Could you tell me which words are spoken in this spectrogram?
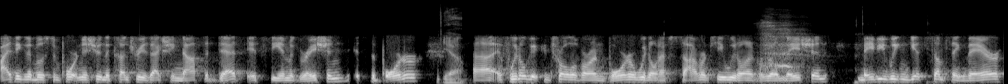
I think the most important issue in the country is actually not the debt; it's the immigration, it's the border. Yeah. Uh, if we don't get control of our own border, we don't have sovereignty, we don't have a real nation. Maybe we can get something there.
